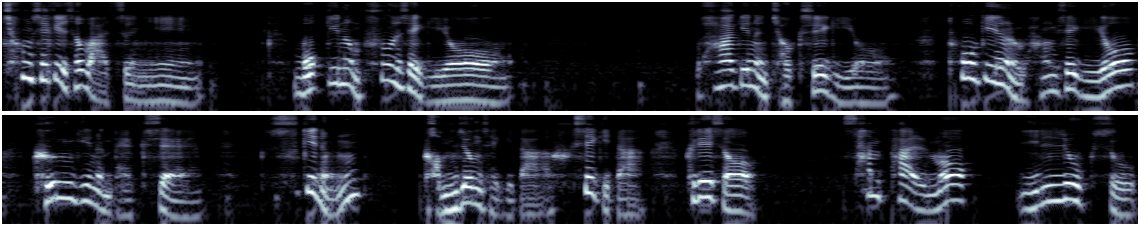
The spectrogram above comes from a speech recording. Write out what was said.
청색에서 왔으니 목기는 푸른색이요. 화기는 적색이요. 토기는 황색이요. 금기는 백색. 수기는 검정색이다. 흑색이다. 그래서 38목, 16수,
